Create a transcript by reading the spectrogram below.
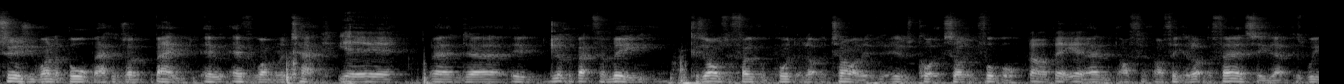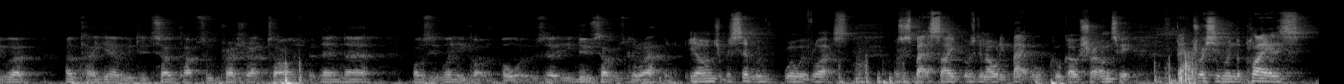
soon as you won the ball back, it was like bang, everyone would attack. Yeah, yeah, yeah. And uh, it, looking back for me, because I was a focal point a lot of the time, it, it was quite exciting football. Oh, I bet, yeah. And I, th- I think a lot of the fans see that because we were okay. Yeah, we did soak up some pressure at times, but then uh, obviously when you got the ball, it was uh, you knew something was going to happen. Yeah, hundred percent. With well, with like, I was just about to say, I was going to hold it back. We'll, we'll go straight onto it. That dressing room, the players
